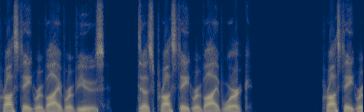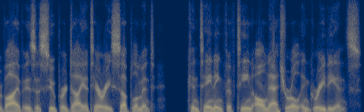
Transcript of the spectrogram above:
Prostate Revive Reviews Does Prostate Revive work? Prostate Revive is a super dietary supplement, containing 15 all natural ingredients.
